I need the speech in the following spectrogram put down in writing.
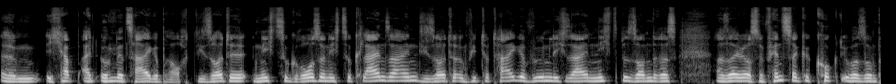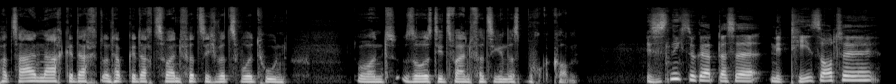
Ähm, ich habe halt irgendeine Zahl gebraucht. Die sollte nicht zu groß und nicht zu klein sein, die sollte irgendwie total gewöhnlich sein, nichts Besonderes. Also habe ich aus dem Fenster geguckt, über so ein paar Zahlen nachgedacht und habe gedacht, 42 wird's wohl tun. Und so ist die 42 in das Buch gekommen. Ist es nicht sogar, dass er eine Teesorte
